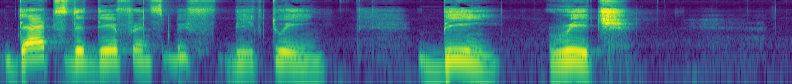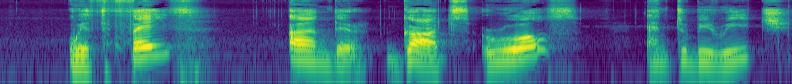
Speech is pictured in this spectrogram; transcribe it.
That's the difference bef- between being rich with faith under God's rules and to be rich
